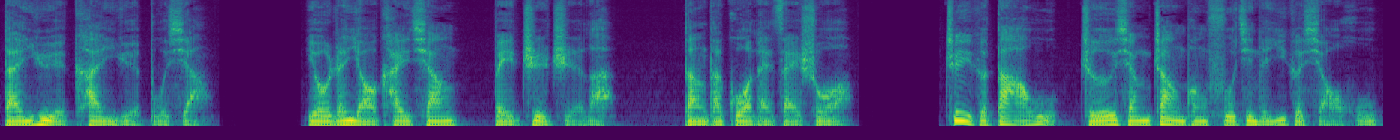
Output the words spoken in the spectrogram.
但越看越不像。有人要开枪，被制止了。等他过来再说。这个大物折向帐篷附近的一个小湖，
